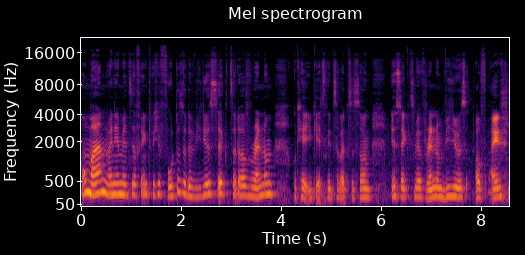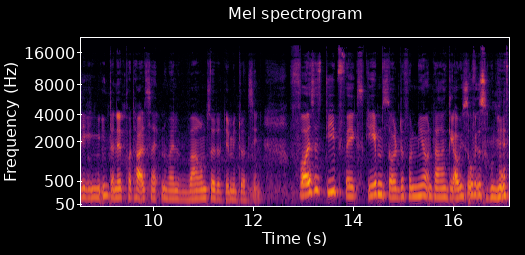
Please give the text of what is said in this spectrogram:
Oh Mann, wenn ihr mir jetzt auf irgendwelche Fotos oder Videos seht oder auf random, okay, ich gehe jetzt nicht so weit zu sagen, ihr seht mir auf random Videos auf einschlägigen Internetportalseiten, weil warum solltet ihr mich dort sehen? Falls es Deepfakes geben sollte von mir, und daran glaube ich sowieso nicht,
